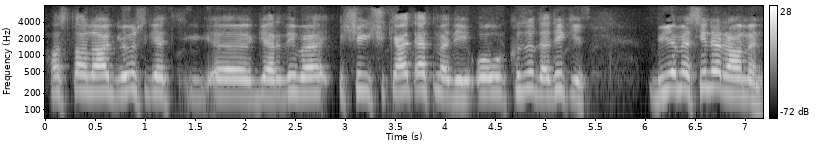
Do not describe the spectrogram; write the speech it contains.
hastalığa göğüs get, e, gerdi ve şi- şikayet etmedi. O kızı dedi ki büyümesine rağmen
